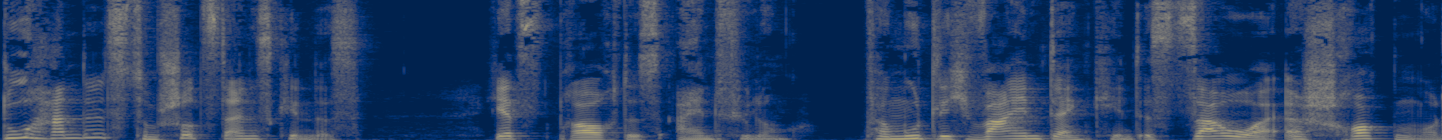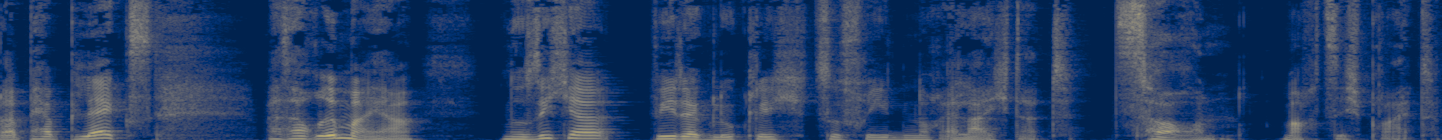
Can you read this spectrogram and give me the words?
Du handelst zum Schutz deines Kindes. Jetzt braucht es Einfühlung. Vermutlich weint dein Kind, ist sauer, erschrocken oder perplex, was auch immer, ja. Nur sicher weder glücklich, zufrieden noch erleichtert. Zorn macht sich breit.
